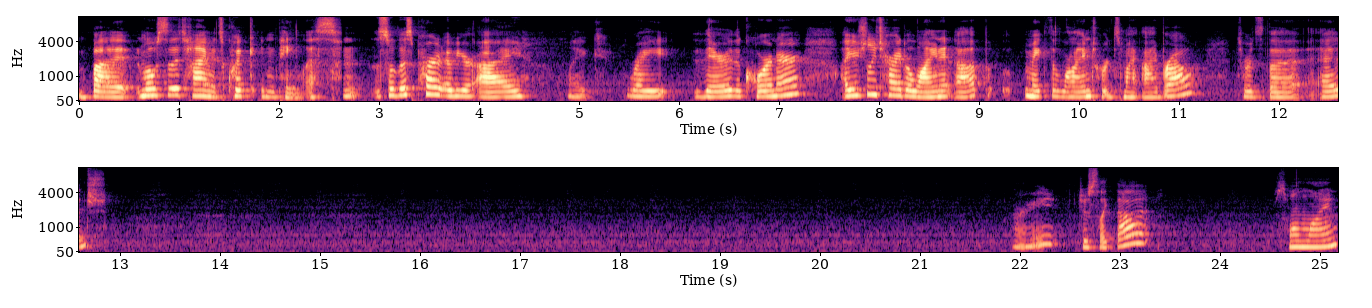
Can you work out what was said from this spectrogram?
But most of the time it's quick and painless. So this part of your eye, like right there, the corner, I usually try to line it up, make the line towards my eyebrow towards the edge. Just like that. Just one line.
